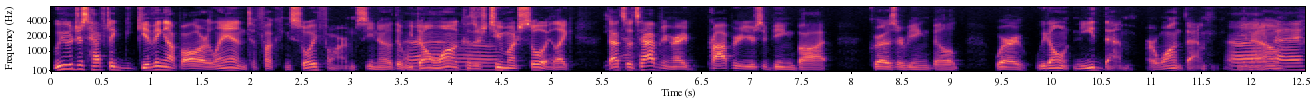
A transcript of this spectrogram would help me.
we would just have to be giving up all our land to fucking soy farms, you know, that we don't want because there's too much soy. Like that's Yeah. what's happening, right? Properties are being bought, grows are being built where we don't need them or want them, you oh, know. okay.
